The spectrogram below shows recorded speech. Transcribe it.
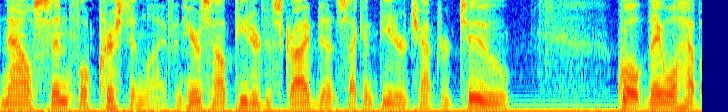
now sinful Christian life. And here's how Peter described it, 2 Peter chapter 2, quote, they will have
